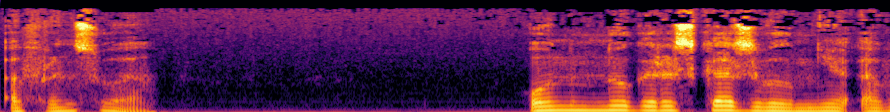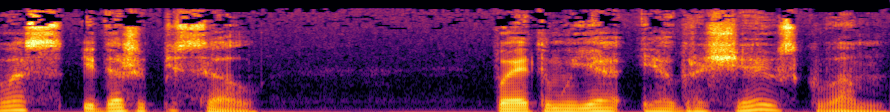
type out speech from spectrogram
о Франсуа. Он много рассказывал мне о вас и даже писал. Поэтому я и обращаюсь к вам.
